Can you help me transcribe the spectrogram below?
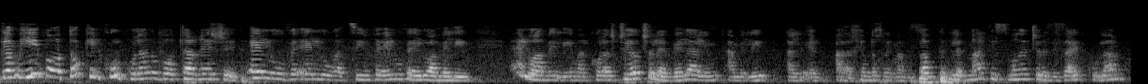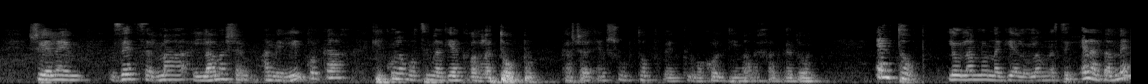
גם היא באותו קלקול, כולנו באותה רשת. אלו ואלו רצים, ואלו ואלו עמלים. אלו עמלים על כל השטויות שלהם, ואלה עמלים על ערכים נכונים. אבל שמתם לב מה התסמונת שמזיזה את כולם, שיהיה להם זה צלמה, למה שהם עמלים כל כך? כי כולם רוצים להגיע כבר ל top, כאשר אין שום top ואין כלום, הכל דמיון אחד גדול. אין top, לעולם לא נגיע, לעולם נשיג, אין אדם מת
